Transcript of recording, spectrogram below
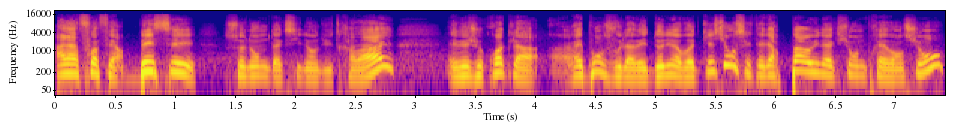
à la fois faire baisser ce nombre d'accidents du travail eh bien, je crois que la réponse, vous l'avez donnée à votre question, c'est-à-dire par une action de prévention.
